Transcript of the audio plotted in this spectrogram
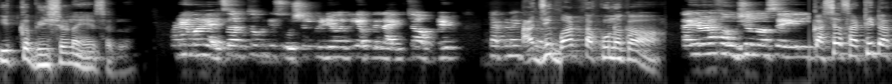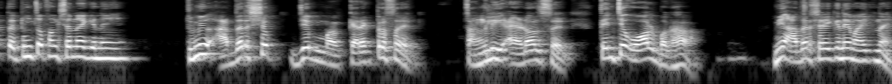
इतकं भीषण आहे हे सगळं. म्हणजे सोशल मीडियावरती आपल्या लाईफचा अपडेट अजिबात टाकू नका. काही फंक्शन असेल. कशासाठी टाकताय? तुमचं फंक्शन आहे की नाही? तुम्ही आदर्श जे कॅरेक्टर्स आहेत चांगली ॲडॉल्स आहेत त्यांचे वॉल बघा. मी आदर्श आहे की नाही माहीत नाही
